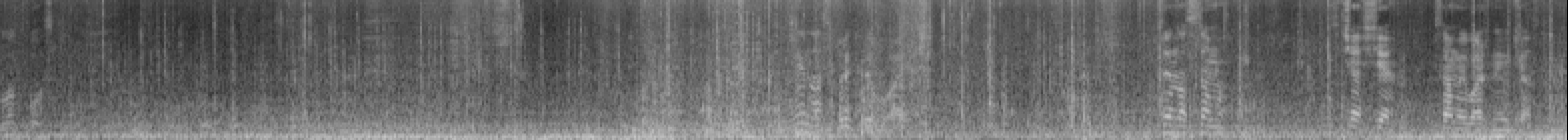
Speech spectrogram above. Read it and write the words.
Блокпост. Вони нас прикривають. Це нас саме зараз ще самий важний участок.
